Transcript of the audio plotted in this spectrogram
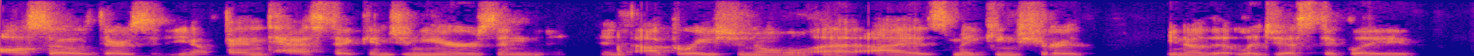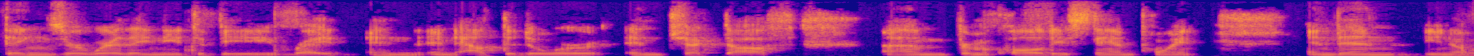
also, there's, you know, fantastic engineers and, and operational uh, eyes making sure you know that logistically things are where they need to be right and and out the door and checked off um, from a quality standpoint and then you know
